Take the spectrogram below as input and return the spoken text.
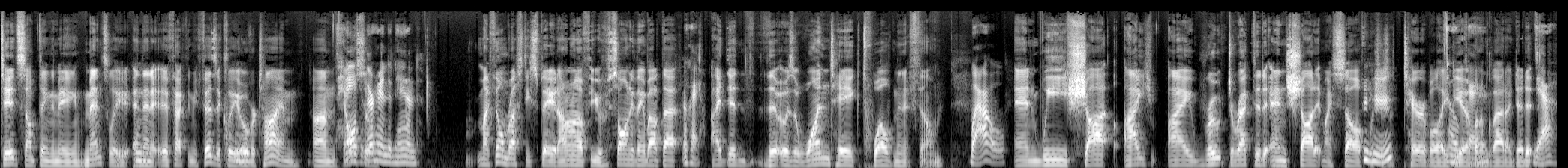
did something to me mentally, and then it affected me physically Mhm. over time. Um, Hey, also, they're hand in hand. My film Rusty Spade. I don't know if you saw anything about that. Okay. I did. The, it was a one take, twelve minute film, Wow. and we shot. I I wrote, directed, and shot it myself, which is a terrible idea, Okay. but I'm glad I did it. Yeah.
